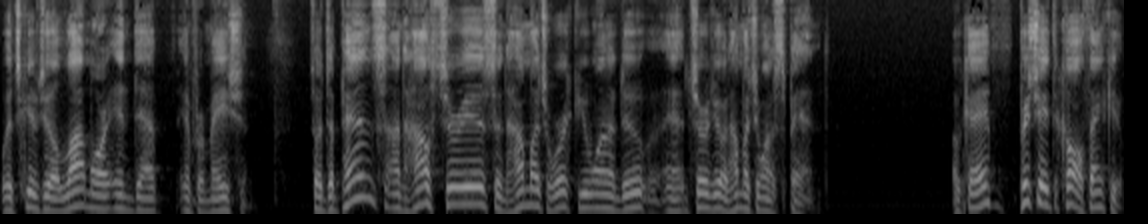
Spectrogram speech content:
which gives you a lot more in-depth information. So it depends on how serious and how much work you want to do, and Sergio, and how much you want to spend. Okay, appreciate the call. Thank you.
